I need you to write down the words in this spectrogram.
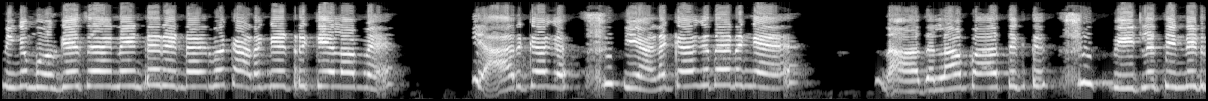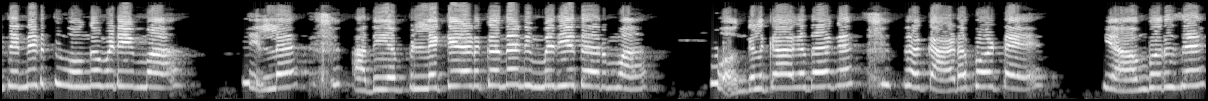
நீங்க முருகேச அண்ணன்ட்ட ரெண்டாயிரம் ரூபாய் கடன் கேட்டிருக்கீங்களாமே. யாருக்காக? எனக்காக தானுங்க. நான் அதெல்லாம் பார்த்துக்கிட்டு வீட்டுல தின்னுட்டு தின்னு தூங்க முடியுமா இல்ல அது என் பிள்ளைக்கு எனக்கு தான் நிம்மதியை தருமா உங்களுக்காக தாங்க நான் கடை போட்டேன் என் புருஷன்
